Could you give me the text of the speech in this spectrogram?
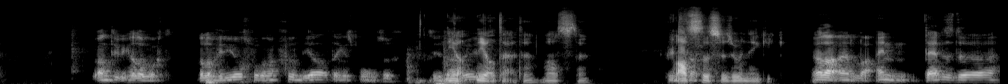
Want u gaat wordt, alle video's worden ook voor een deel altijd gesponsord. Niet, al- niet altijd, hè. Laatste, laatste dat- seizoen, denk ik. Ja, dat, en, la- en tijdens de,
